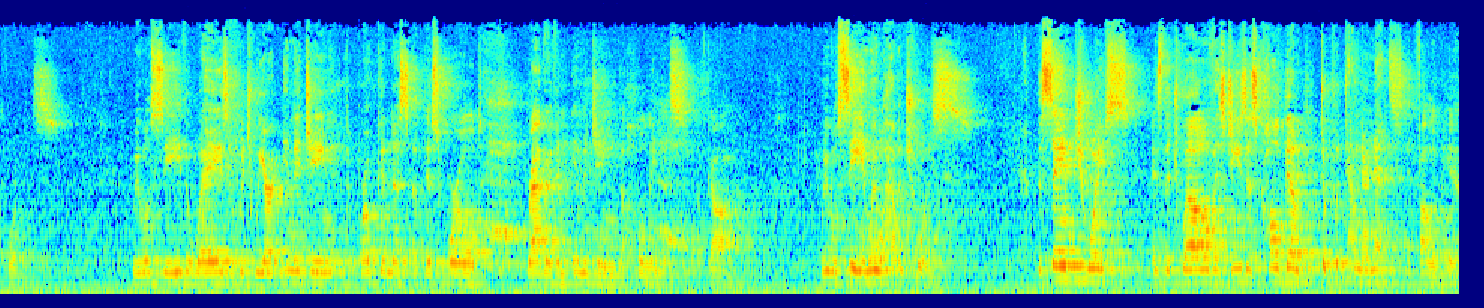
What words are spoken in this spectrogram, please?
importance. We will see the ways in which we are imaging the brokenness of this world rather than imaging the holiness of God. We will see and we will have a choice. The same choice as the twelve, as Jesus called them to put down their nets and follow him.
